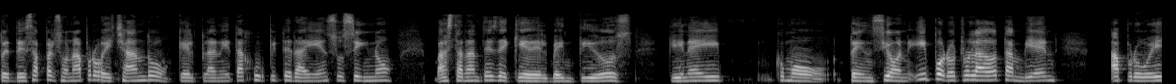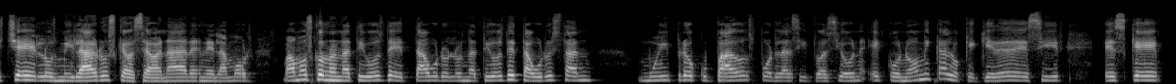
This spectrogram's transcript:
de esa persona aprovechando que el planeta Júpiter ahí en su signo va a estar antes de que del 22 tiene ahí como tensión. Y por otro lado también aproveche los milagros que se van a dar en el amor. Vamos con los nativos de Tauro. Los nativos de Tauro están muy preocupados por la situación económica, lo que quiere decir es que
